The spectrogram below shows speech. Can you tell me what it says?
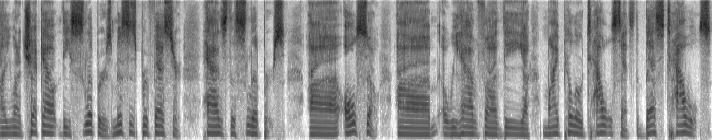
Uh, you want to check out the slippers. Mrs. Professor has the slippers. Uh, also, um, we have uh, the uh, My Pillow towel sets, the best towels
